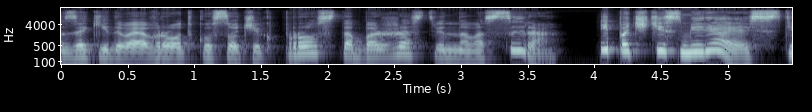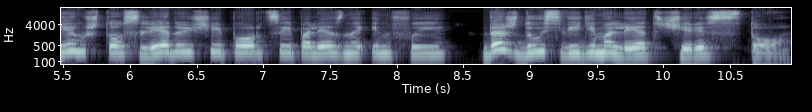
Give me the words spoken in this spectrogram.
закидывая в рот кусочек просто божественного сыра и почти смиряясь с тем, что следующей порции полезной инфы дождусь, видимо, лет через сто.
